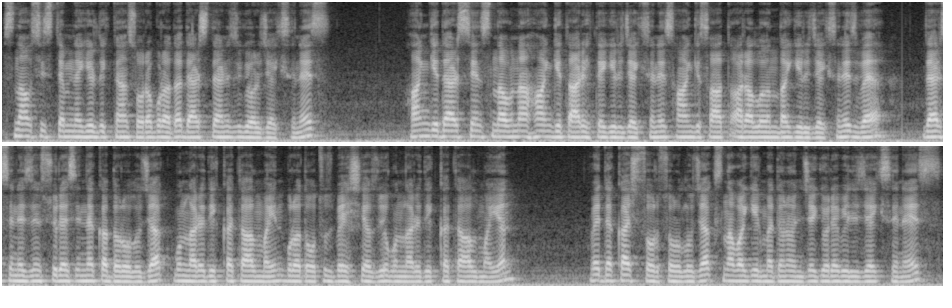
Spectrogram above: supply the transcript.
Sınav sistemine girdikten sonra burada derslerinizi göreceksiniz. Hangi dersin sınavına hangi tarihte gireceksiniz, hangi saat aralığında gireceksiniz ve dersinizin süresi ne kadar olacak bunları dikkate almayın. Burada 35 yazıyor bunları dikkate almayın ve de kaç soru sorulacak sınava girmeden önce görebileceksiniz.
